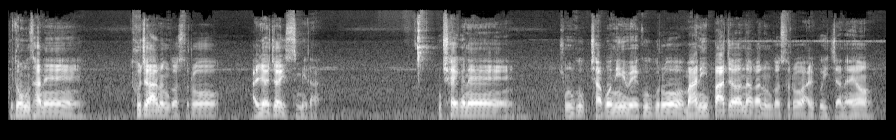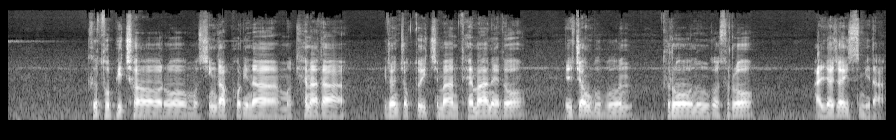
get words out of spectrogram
부동산에 투자하는 것으로 알려져 있습니다. 최근에 중국 자본이 외국으로 많이 빠져나가는 것으로 알고 있잖아요. 그 도피처로 뭐 싱가포르나 뭐 캐나다 이런 쪽도 있지만 대만에도 일정 부분 들어오는 것으로 알려져 있습니다.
